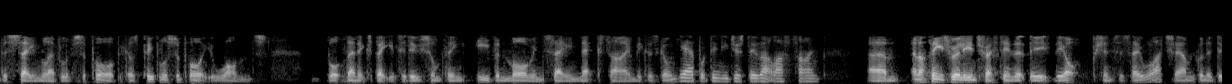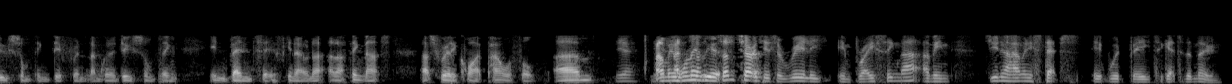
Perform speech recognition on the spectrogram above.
the same level of support because people will support you once, but then expect you to do something even more insane next time because going, yeah, but didn't you just do that last time? Um, and I think it's really interesting that the, the option to say, well, actually, I'm going to do something different. I'm going to do something inventive, you know, and I, and I think that's that's really quite powerful. Um, yeah, I mean, some, some charities are really embracing that. I mean, do you know how many steps it would be to get to the moon?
